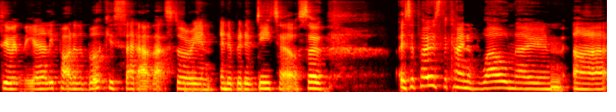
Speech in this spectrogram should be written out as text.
do in the early part of the book is set out that story in, in a bit of detail. So I suppose the kind of well known uh,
